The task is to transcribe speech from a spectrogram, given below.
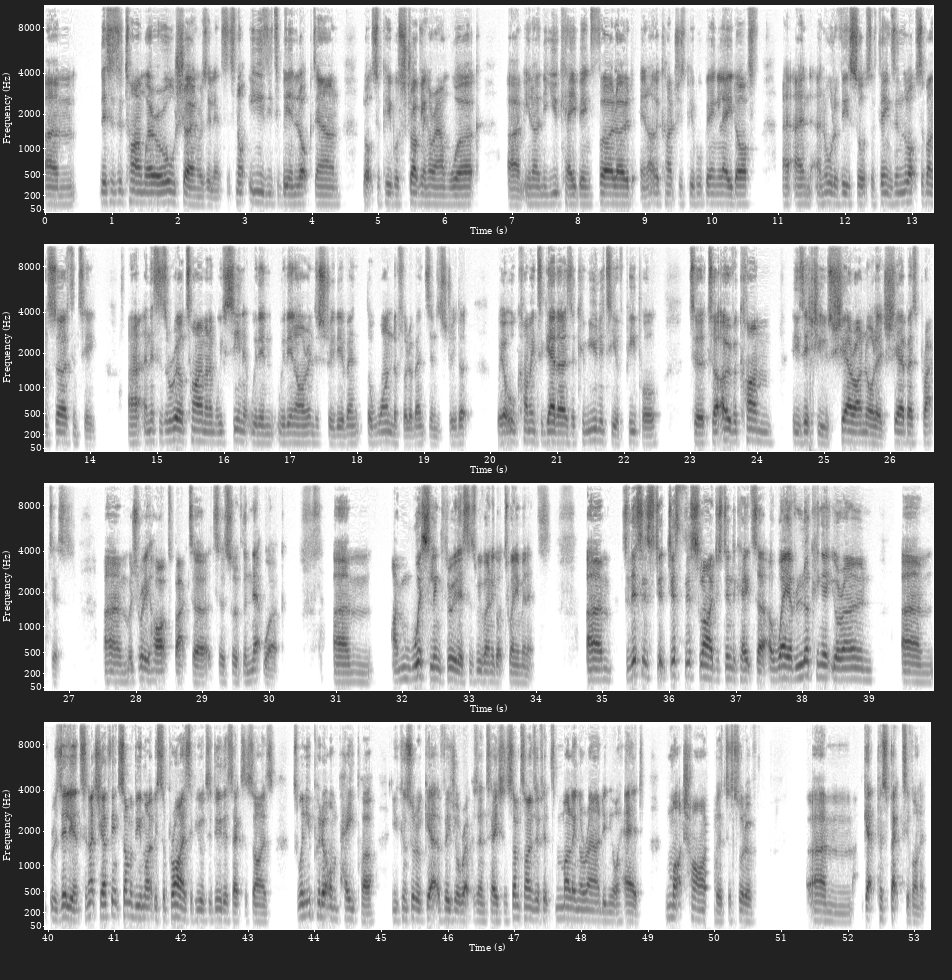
um, this is a time where we're all showing resilience it's not easy to be in lockdown lots of people struggling around work um, you know, in the UK being furloughed, in other countries people being laid off, and and all of these sorts of things, and lots of uncertainty. Uh, and this is a real time, and we've seen it within within our industry, the event, the wonderful events industry, that we are all coming together as a community of people to to overcome these issues, share our knowledge, share best practice, um, which really harks back to to sort of the network. Um, I'm whistling through this as we've only got 20 minutes. Um, so this is just this slide just indicates a, a way of looking at your own um, resilience. And actually, I think some of you might be surprised if you were to do this exercise. So when you put it on paper, you can sort of get a visual representation. Sometimes if it's mulling around in your head, much harder to sort of um, get perspective on it.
